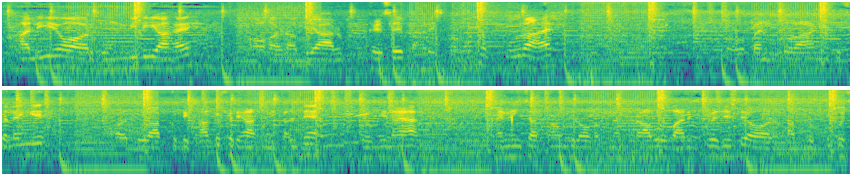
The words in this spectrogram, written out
तो खा लिए और घूम भी लिया है। और अब यार फिर से बारिश का मौसम पूरा है। तो अपन थोड़ा आगे को चलेंगे और थोड़ा आपको दिखा के फिर यहाँ से निकलते हैं क्योंकि ना यार, मैं नहीं चाहता हूँ ब्लॉग अपना ख़राब हो बारिश की वजह से और आप लोग को कुछ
